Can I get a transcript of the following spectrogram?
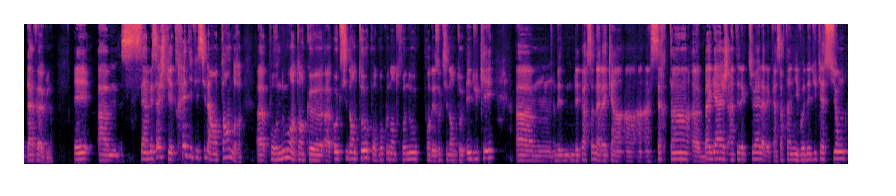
d'aveugles. Et euh, c'est un message qui est très difficile à entendre euh, pour nous en tant qu'occidentaux, pour beaucoup d'entre nous, pour des occidentaux éduqués, euh, des, personnes avec un, certain euh, bagage intellectuel, avec un certain niveau d'éducation,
